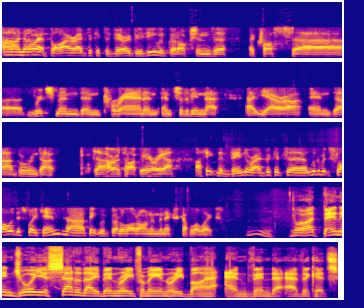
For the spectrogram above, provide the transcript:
Oh, no, our buyer advocates are very busy. We've got auctions uh, across uh, Richmond and Prahran and, and, sort of in that uh, Yarra and uh, Boroondara type area. I think the vendor advocates are a little bit slower this weekend. Uh, I think we've got a lot on in the next couple of weeks. Mm. All right, Ben, enjoy your Saturday. Ben Reid from Ian Reid Buyer and Vendor Advocates.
